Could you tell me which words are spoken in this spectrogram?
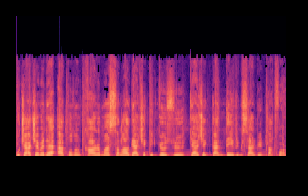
Bu çerçevede Apple'ın karma sanal gerçeklik gözlüğü gerçekten devrimsel bir platform.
